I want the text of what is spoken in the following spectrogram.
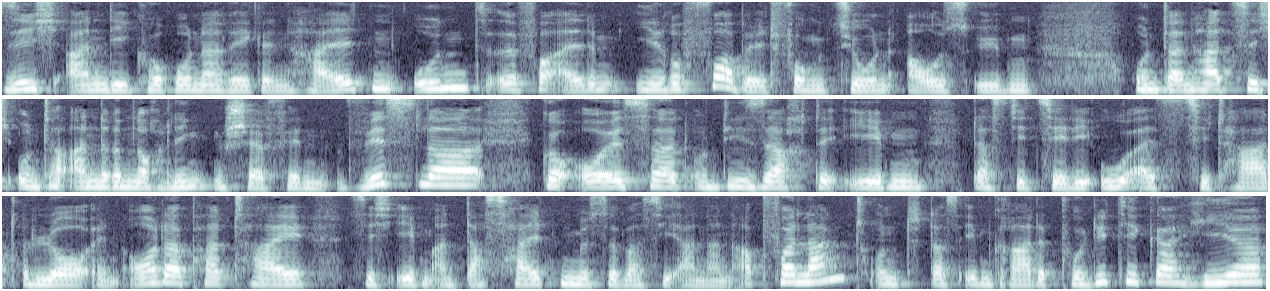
sich an die Corona-Regeln halten und äh, vor allem ihre Vorbildfunktion ausüben. Und dann hat sich unter anderem noch Linken-Chefin Wissler geäußert und die sagte eben, dass die CDU als Zitat Law and Order Partei sich eben an das halten müsse, was sie anderen abverlangt und dass eben gerade Politiker hier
